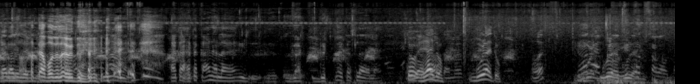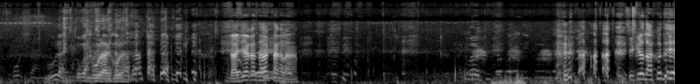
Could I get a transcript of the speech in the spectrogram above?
त्या बाजूला त्या बाजूला. होते आता आता काय झालाय? गट गट्ट कसला झालाय? तो हे आहे तो. गुळ आहे तो. गुळ गुळ आहे गुळ आहे गुळ आहे. तो गुळ आहे गुळ आहे. दाजी का हात टाकला? इकडे दाखवते.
